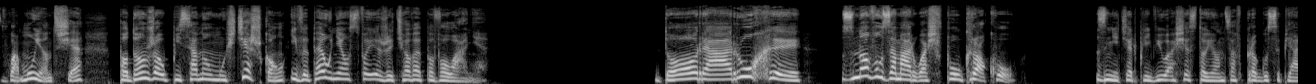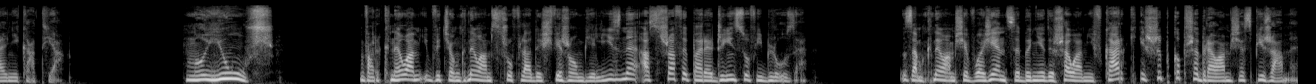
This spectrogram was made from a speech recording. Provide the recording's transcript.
włamując się, podążał pisaną mu ścieżką i wypełniał swoje życiowe powołanie. Dora, ruchy! Znowu zamarłaś w pół kroku! Zniecierpliwiła się stojąca w progu sypialni Katia. No już! Warknęłam i wyciągnęłam z szuflady świeżą bieliznę, a z szafy parę dżinsów i bluzę. Zamknęłam się w łazience, by nie dyszała mi w kark i szybko przebrałam się z piżamy.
